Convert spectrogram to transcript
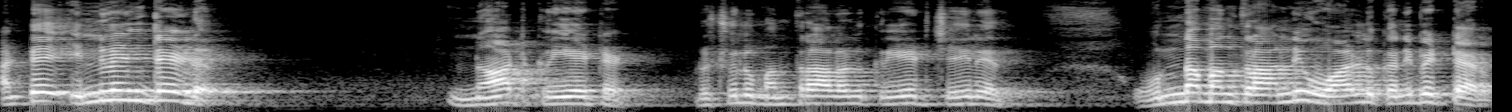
అంటే ఇన్వెంటెడ్ నాట్ క్రియేటెడ్ ఋషులు మంత్రాలను క్రియేట్ చేయలేదు. ఉన్న మంత్రాన్ని వాళ్ళు కనిపెట్టారు.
